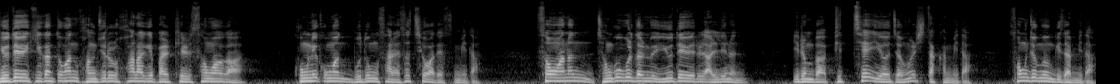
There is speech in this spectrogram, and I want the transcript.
유대회 기간 동안 광주를 환하게 밝힐 성화가 국립공원 무등산에서 채화됐습니다. 성화는 전국을 돌며 유대회를 알리는 이른바 빛의 여정을 시작합니다. 송정근 기자입니다.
